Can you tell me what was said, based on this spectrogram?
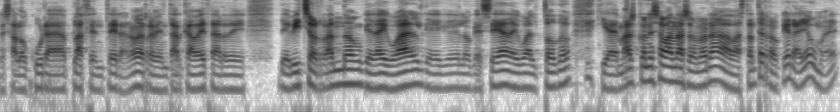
esa locura placentera, ¿no? De reventar cabezas de, bichos random, que da igual, que, lo que sea, da igual todo. Y además con esa banda sonora bastante rockera, Yauma, ¿eh?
